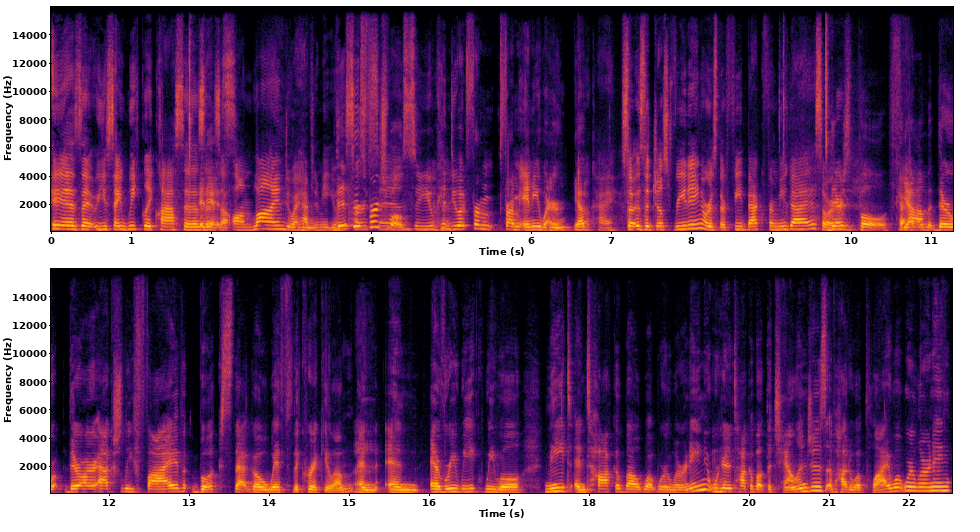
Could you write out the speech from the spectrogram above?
is it, you say weekly classes? It is is. it online? Do I have to meet you This is virtual, so you can mm-hmm. do it from from anywhere. Mm-hmm. Yep. Okay. So is it just reading or is there feedback from you guys? Or? There's both. Yep. Um, there, there are actually five books that go with the curriculum, uh-huh. and and every week we will meet and talk about what we're learning. We're going to mm-hmm. talk about the challenges of how to apply what we're learning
